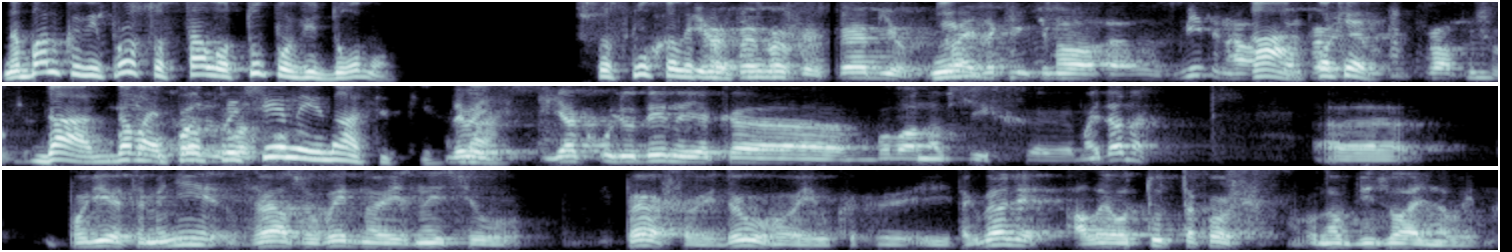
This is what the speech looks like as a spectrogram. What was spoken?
На банковій просто стало тупо відомо, що слухали Ігор, перепрошую, переб'ю. Давай закінчимо е, з мітингу, А, а потім окей. про пошуки. Да, давай про причини і наслідки. Да. Як у людини, яка була на всіх е, майданах, е, повірте мені, зразу видно різницю першої, другої і так далі, але от тут також воно візуально видно.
